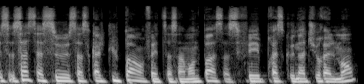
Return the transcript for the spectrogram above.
ça, ça, se ça se calcule pas en fait. Ça s'invente pas. Ça se fait presque naturellement.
